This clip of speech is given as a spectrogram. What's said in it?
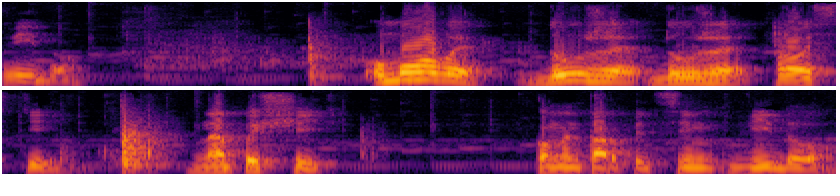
відео. Умови дуже-дуже прості. Напишіть коментар під цим відео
